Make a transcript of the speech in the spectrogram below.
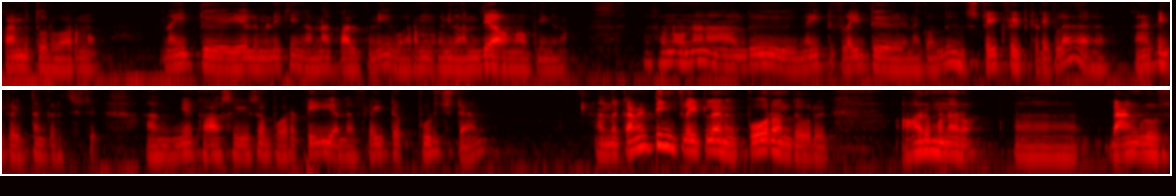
கோயம்புத்தூர் வரணும். நைட்டு ஏழு மணிக்கு எங்கள் அண்ணா கால் பண்ணி வரணும். நீ வந்தே ஆகணும் அப்படிங்கிறான். சொன்னோன்னா நான் வந்து நைட்டு ஃப்ளைட்டு எனக்கு வந்து ஸ்ட்ரெயிட் ஃப்ளைட் கிடைக்கல. கனெக்டிங் ஃப்ளைட் தான் கிடச்சிச்சு. அங்கேயே காசு ஈஸாக புரட்டி அந்த ஃப்ளைட்டை பிடிச்சிட்டேன். அந்த கனெக்டிங் ஃப்ளைட்டில் எனக்கு போகிற அந்த ஒரு ஆறு மணி நேரம் பெங்களூர்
